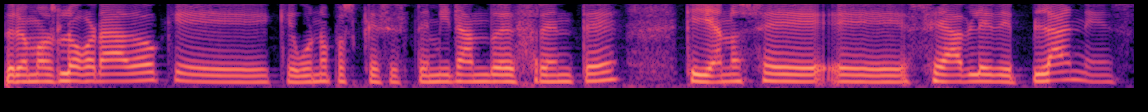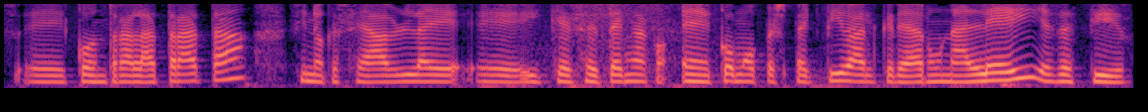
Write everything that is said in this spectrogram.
pero hemos logrado que, bueno, pues que se esté mirando de frente, que ya no se, eh, se hable de planes eh, contra la trata, sino que se hable y que se tenga como perspectiva el crear una ley, es decir,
